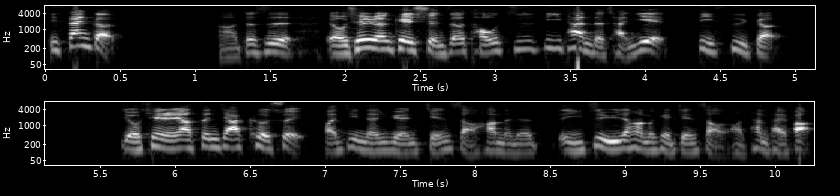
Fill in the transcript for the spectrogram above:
第三个啊，就是有钱人可以选择投资低碳的产业。第四个，有钱人要增加课税，环境能源减少他们的，以至于让他们可以减少啊碳排放。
